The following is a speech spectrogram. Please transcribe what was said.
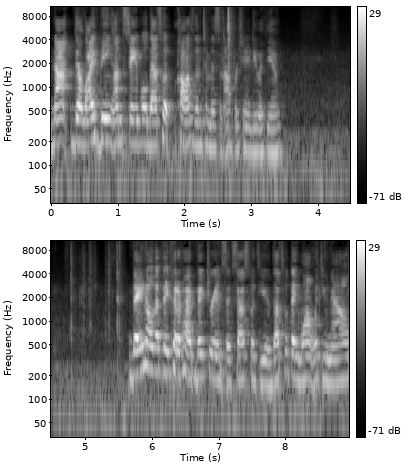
not their life being unstable. That's what caused them to miss an opportunity with you. They know that they could have had victory and success with you. That's what they want with you now.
